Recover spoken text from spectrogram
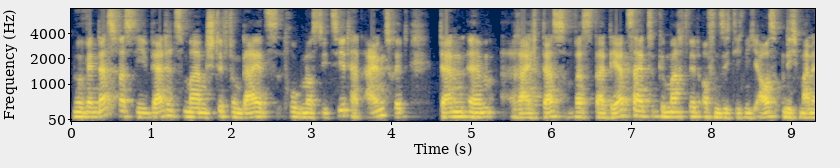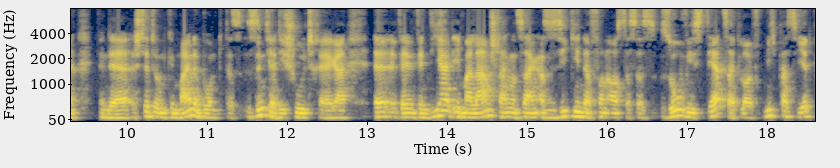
Nur wenn das, was die Bertelsmann Stiftung da jetzt prognostiziert hat, eintritt, dann ähm, reicht das, was da derzeit gemacht wird, offensichtlich nicht aus. Und ich meine, wenn der Städte- und Gemeindebund, das sind ja die Schulträger, äh, wenn, wenn die halt eben Alarm schlagen und sagen, also sie gehen davon aus, dass das so, wie es derzeit läuft, nicht passiert,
